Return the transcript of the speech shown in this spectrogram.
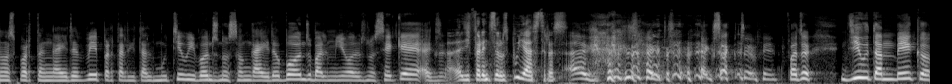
no es porten gaire bé per tal i tal motiu i bons no són gaire bons, val millor els no sé què, etc. A diferència dels pollastres. Exacte, exactament. Diu també que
